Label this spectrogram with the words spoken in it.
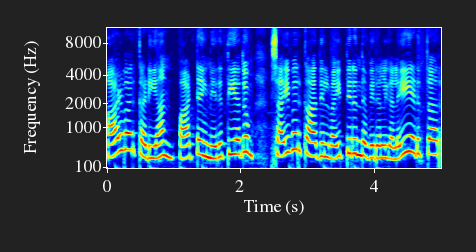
ஆழ்வார்க்கடியான் பாட்டை நிறுத்தியதும் சைவர் காதில் வைத்திருந்த விரல்களை எடுத்தார்.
